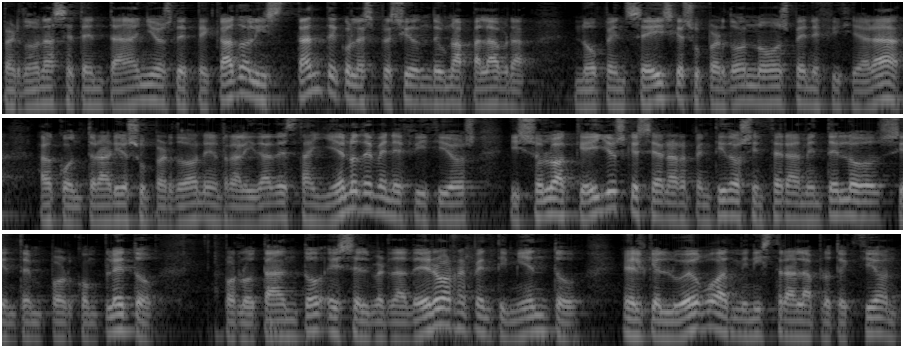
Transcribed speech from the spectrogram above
Perdona setenta años de pecado al instante con la expresión de una palabra. No penséis que su perdón no os beneficiará. Al contrario, su perdón en realidad está lleno de beneficios y sólo aquellos que se han arrepentido sinceramente lo sienten por completo. Por lo tanto, es el verdadero arrepentimiento el que luego administra la protección.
